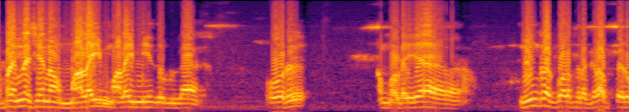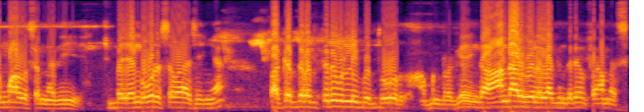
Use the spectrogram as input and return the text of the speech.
அப்ப என்ன செய்யணும்? மலை மலை மீது உள்ள ஒரு நம்மளுடைய நின்ற கோலத்தில் இருக்கிற பெருமாள் சன்னதி. இப்போ எங்கள் ஊர் சிவகாசிங்க பக்கத்தில் திருவில்லிபுத்தூர் அப்படின்றது இங்கே ஆண்டாள் கோயில் எல்லாருக்கும் தெரியும் ஃபேமஸ்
